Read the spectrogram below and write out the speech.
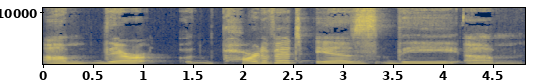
Um, there, part of it is the um,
